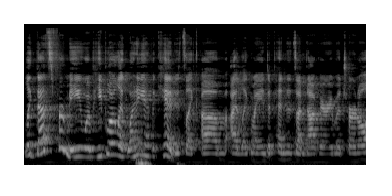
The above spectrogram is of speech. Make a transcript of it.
like that's for me when people are like why do you have a kid? It's like um i like my independence i'm not very maternal.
